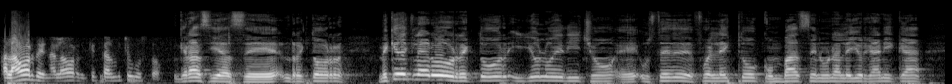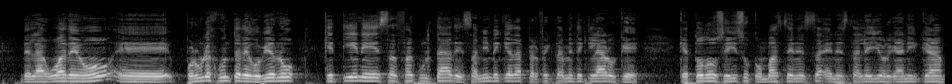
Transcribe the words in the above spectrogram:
A la orden, a la orden. ¿Qué tal? Mucho gusto. Gracias, eh, rector. Me queda claro, rector, y yo lo he dicho, eh, usted fue electo con base en una ley orgánica de la UADO eh, por una junta de gobierno que tiene esas facultades. A mí me queda perfectamente claro que, que todo se hizo con base en esta, en esta ley orgánica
